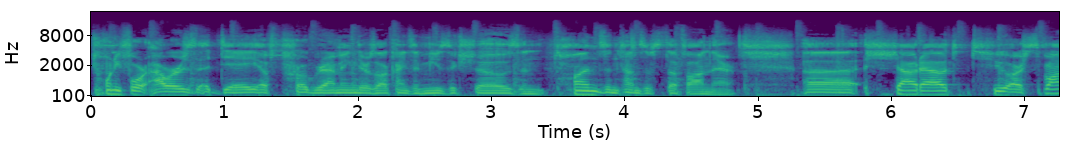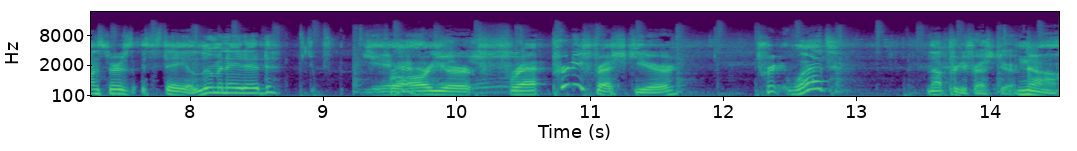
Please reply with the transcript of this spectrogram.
24 hours a day of programming. There's all kinds of music shows and tons and tons of stuff on there. Uh, shout out to our sponsors, Stay Illuminated, Yeah. for all your fre- pretty fresh gear. Pretty- what? Not pretty fresh gear. No,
